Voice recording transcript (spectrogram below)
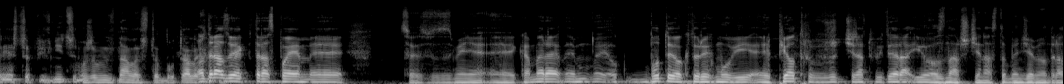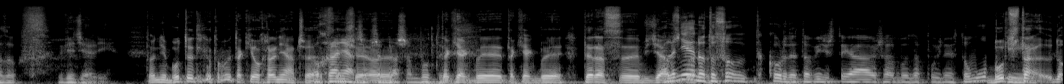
jeszcze w piwnicy możemy znaleźć te buty, ale Od razu jak teraz powiem, e, co jest, zmienię kamerę, buty, o których mówi Piotr, wrzućcie na Twittera i oznaczcie nas, to będziemy od razu wiedzieli. To nie buty, tylko to były takie ochraniacze. w Ochraniacze, sensie, e, przepraszam, buty. Tak jakby, tak jakby teraz e, widziałem... Ale w nie, no to są, kurde, to widzisz, to ja już albo za późno jest to łupki. But sta- no,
